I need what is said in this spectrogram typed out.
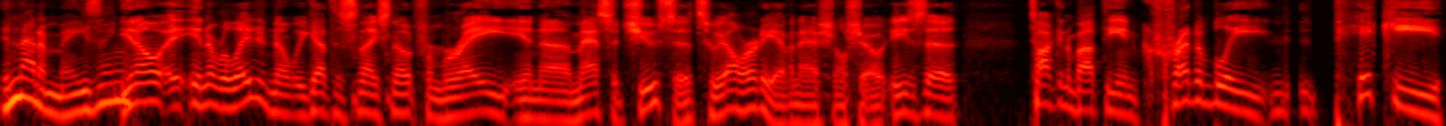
isn't that amazing? You know, in a related note, we got this nice note from Ray in uh, Massachusetts. We already have a national show. He's uh, talking about the incredibly picky,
